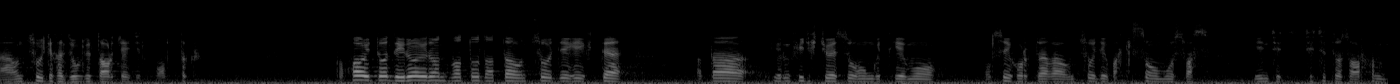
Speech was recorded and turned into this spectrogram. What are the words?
үндсүүлийнхээ зөвлөлд орж ажил болдог. Тухайн үед бол 92 онд бодвол одоо үндсүүлийг хийхдээ одоо ерөнхийлөгч байсан хүн гэдэг юм уу улсын хурлд байгаа үндсүүлийг баталсан хүмүүс бас энэ цэцэд бас орох нь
